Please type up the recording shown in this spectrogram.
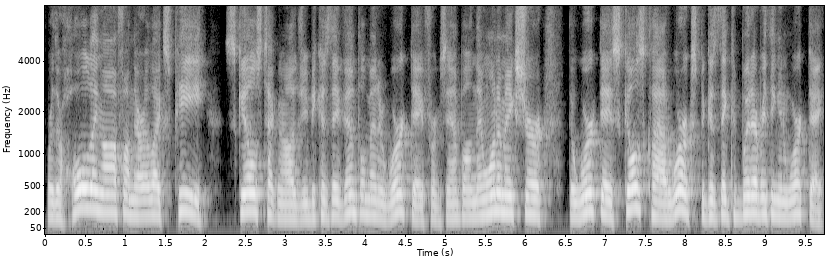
where they're holding off on their LXP skills technology because they've implemented Workday, for example, and they want to make sure the Workday Skills Cloud works because they could put everything in Workday.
